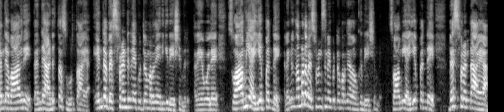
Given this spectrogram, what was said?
തന്റെ വാവിനെ തന്റെ അടുത്ത സുഹൃത്തായ എന്റെ ബെസ്റ്റ് ഫ്രണ്ടിനെ കുറ്റം പറഞ്ഞാൽ എനിക്ക് ദേഷ്യം വരും. അതേപോലെ സ്വാമി അയ്യപ്പന്റെ അല്ലെങ്കിൽ നമ്മുടെ ബെസ്റ്റ് ഫ്രണ്ട്സിനെ കുറ്റം പറഞ്ഞാൽ നമുക്ക് ദേഷ്യം വരും. സ്വാമി അയ്യപ്പന്റെ ബെസ്റ്റ് ഫ്രണ്ടായ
